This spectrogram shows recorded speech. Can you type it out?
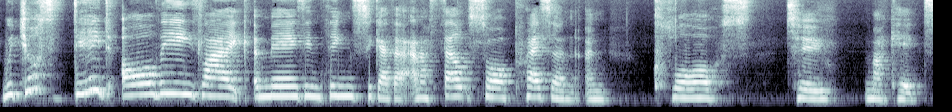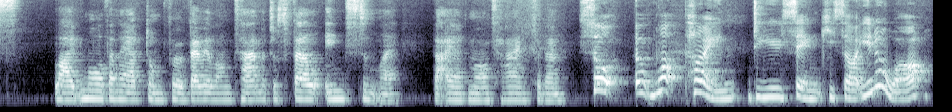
we just did all these like amazing things together and I felt so present and close to my kids like more than I had done for a very long time. I just felt instantly that I had more time for them. So, at what point do you think you thought, you know what?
